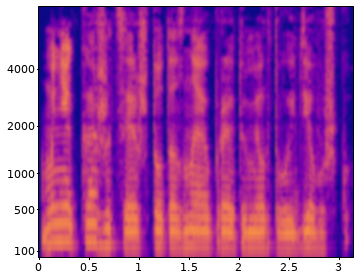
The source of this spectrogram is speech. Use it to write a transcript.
«Мне кажется, я что-то знаю про эту мертвую девушку,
